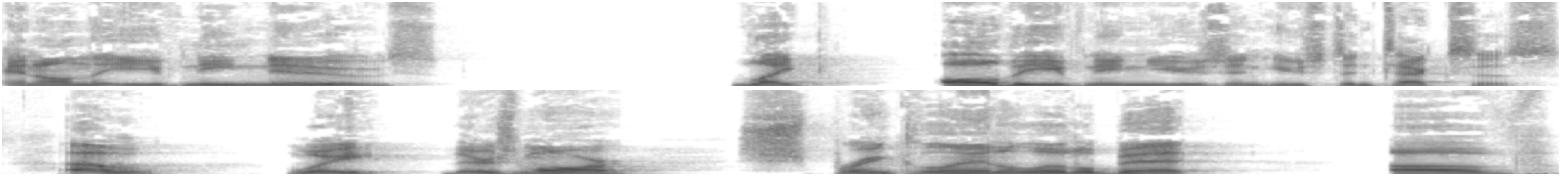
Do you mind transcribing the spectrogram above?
and on the evening news. Like all the evening news in Houston, Texas. Oh, wait, there's more. Sprinkle in a little bit of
